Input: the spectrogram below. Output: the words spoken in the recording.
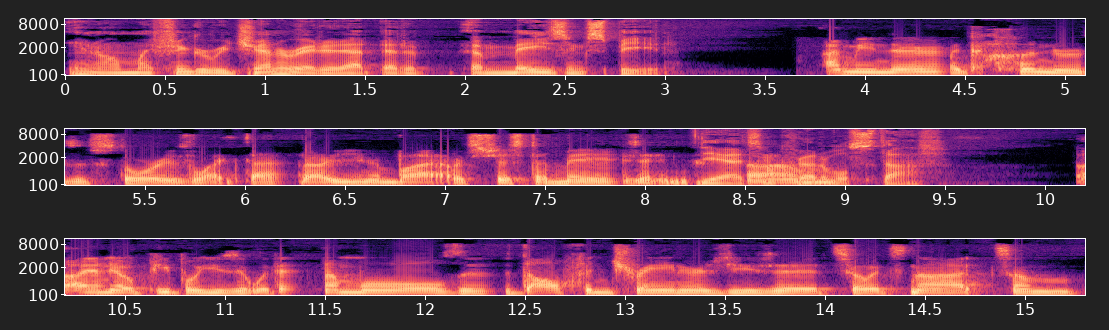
you know, my finger regenerated at, at an amazing speed. I mean, there are like hundreds of stories like that about Yunnan Baiyao. It's just amazing. Yeah, it's incredible um, stuff. I know people use it with animals. The dolphin trainers use it. So it's not some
